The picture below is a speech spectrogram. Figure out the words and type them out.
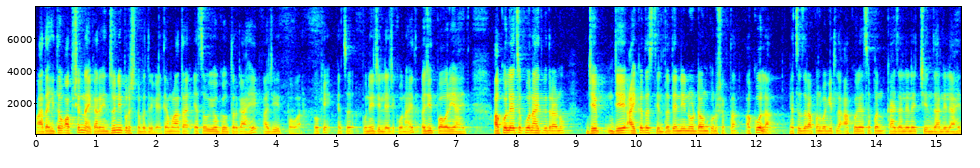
मग आता इथं ऑप्शन नाही कारण जुनी प्रश्नपत्रिका आहे. त्यामुळे आता याचं योग्य उत्तर काय आहे? अजित पवार. ओके? याचं पुणे जिल्ह्याचे कोण आहेत? अजित पवार हे आहेत. अकोल्याचं कोण आहेत मित्रांनो? जे जे ऐकत असतील तर त्यांनी नोट डाऊन करू शकता. अकोला याचं जर आपण बघितलं अकोल्याचं पण काय झालेलं आहे? चेंज झालेले आहेत.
